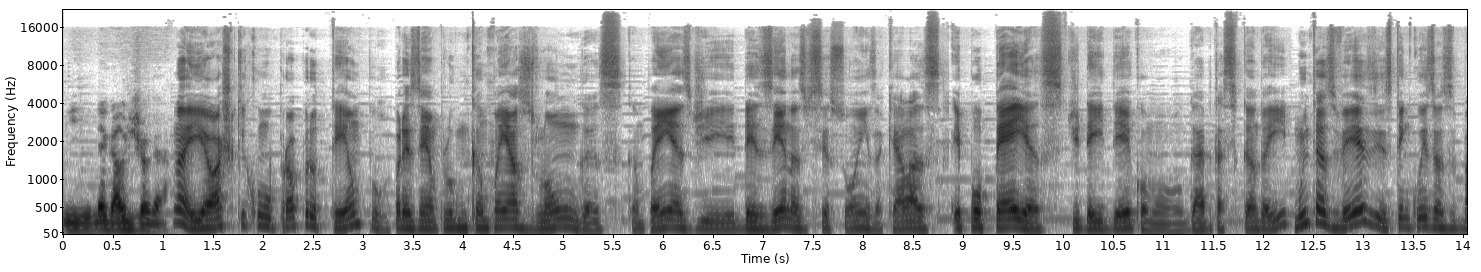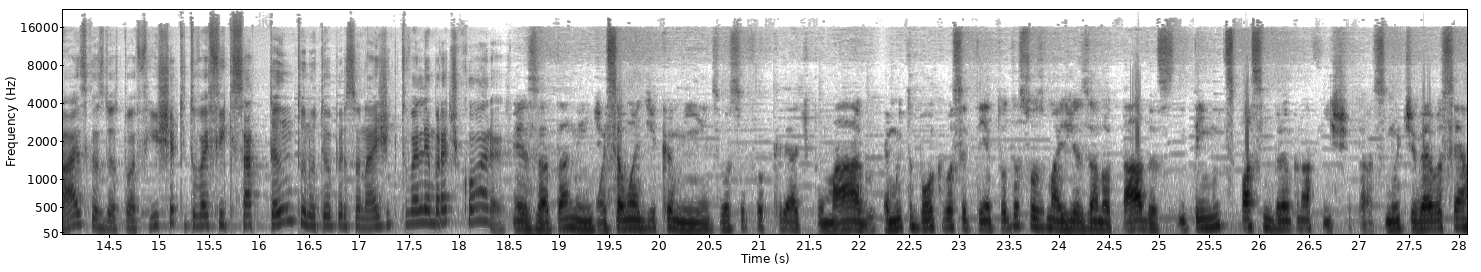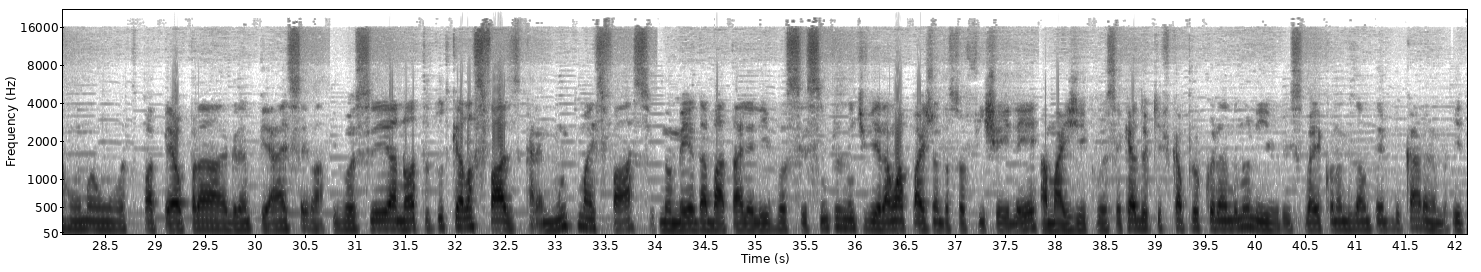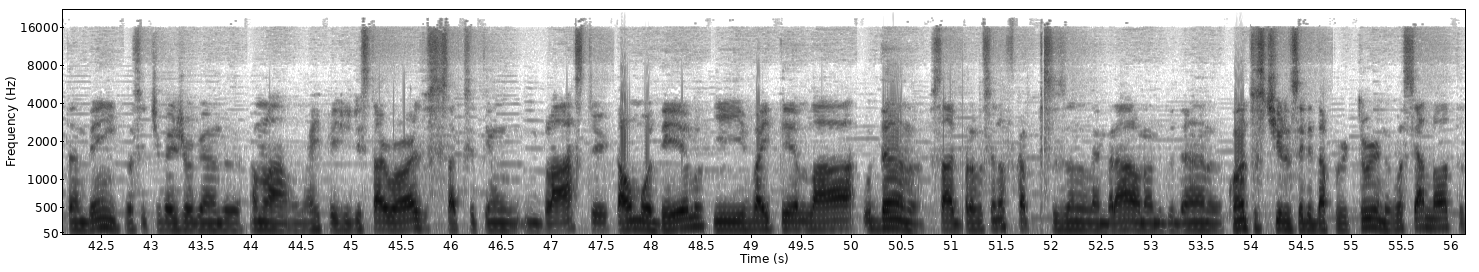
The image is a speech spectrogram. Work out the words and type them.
e e legal de jogar. Não, e eu acho que com o próprio tempo, por exemplo, em campanhas longas, campanhas de dezenas de sessões, aquelas epopeias de D&D, como o Gabi tá citando aí, muitas vezes tem coisas básicas da tua ficha que tu vai fixar tanto no teu personagem que tu vai lembrar de cora. Exatamente. Essa é uma dica minha. Se você for criar, tipo, um mago, é muito bom que você tenha todas as suas magias anotadas e tem muito espaço em branco na ficha, tá? Se não tiver, você arruma um outro papel pra grampear, sei lá. E você anota tudo que elas fazem, cara. É muito mais fácil no meio da batalha ali você simplesmente virar uma página da sua ficha e ler a magia que você quer do que ficar procurando no livro. Isso vai economizar um tempo do caramba. E também, se você estiver jogando, vamos lá, um RPG de Star Wars, você sabe que você tem um, um blaster, tal modelo, e vai ter lá o dano, sabe? Pra você não ficar precisando lembrar o nome do dano, quantos tiros ele dá por turno, você anota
